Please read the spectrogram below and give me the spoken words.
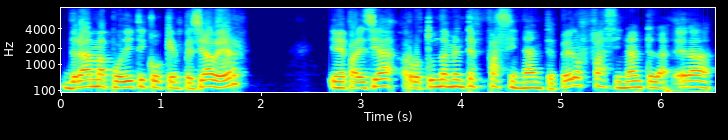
drama político que empecé a ver y me parecía rotundamente fascinante, pero fascinante. Era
